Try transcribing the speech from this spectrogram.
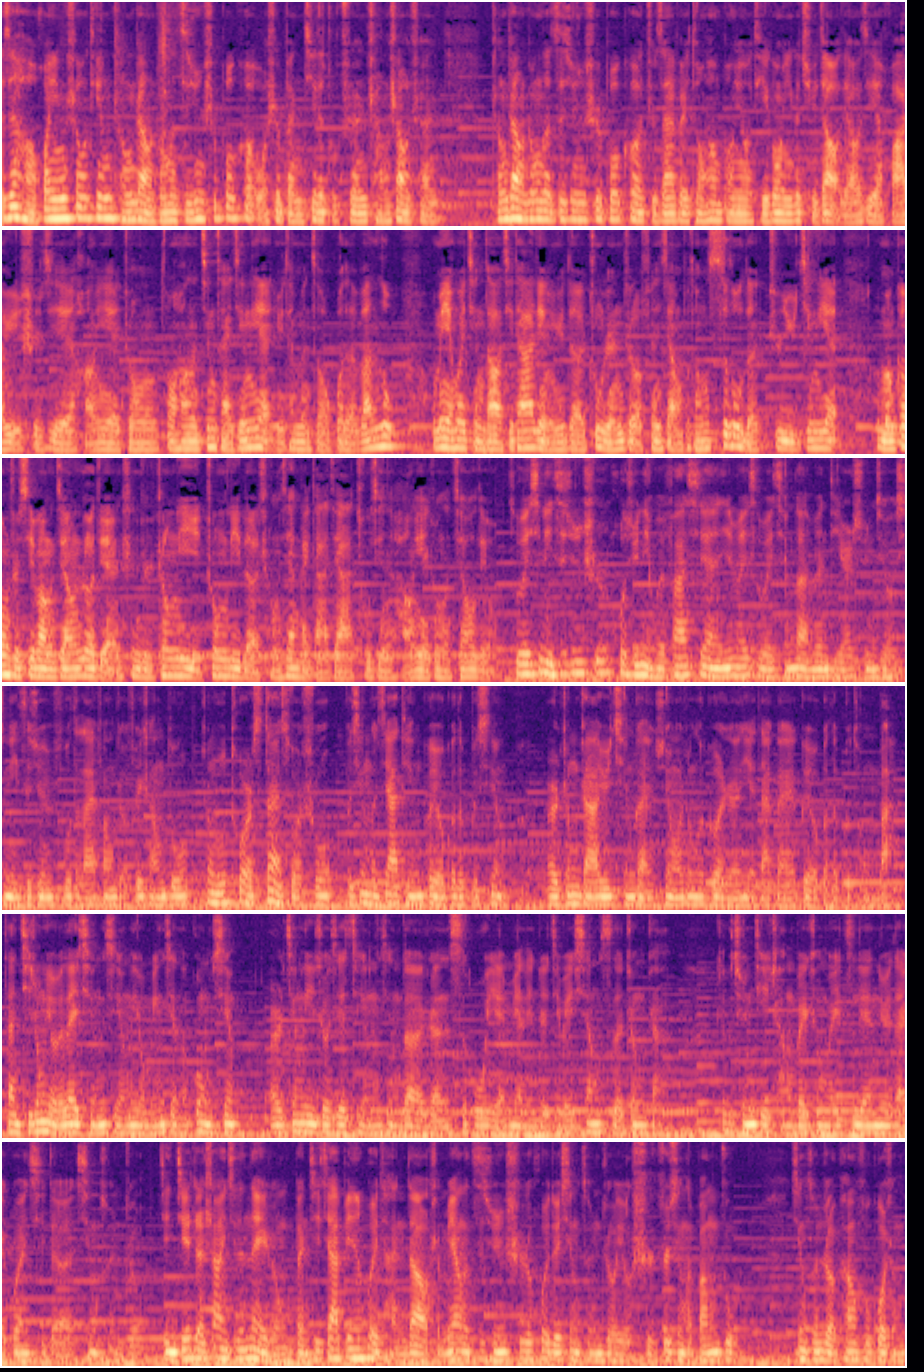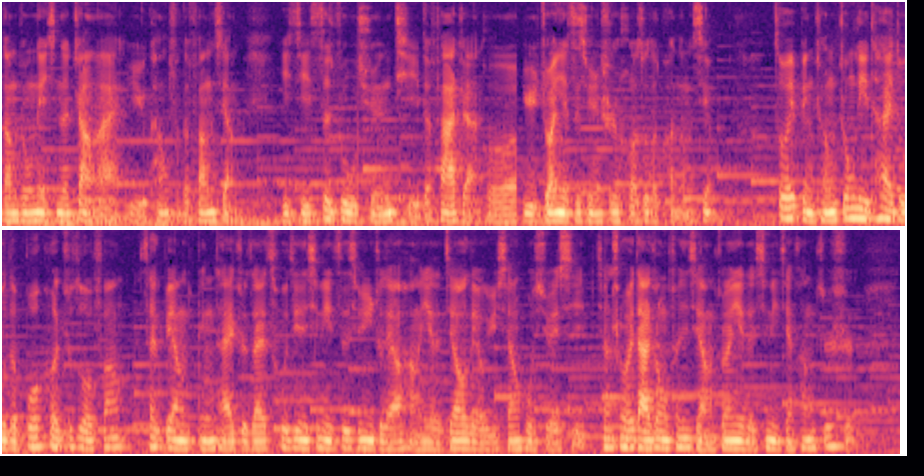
大家好，欢迎收听《成长中的咨询师播客》，我是本期的主持人常少晨。成长中的咨询师播客旨在为同行朋友提供一个渠道，了解华语世界行业中同行的精彩经验与他们走过的弯路。我们也会请到其他领域的助人者，分享不同思路的治愈经验。我们更是希望将热点甚至争议中立的呈现给大家，促进行业中的交流。作为心理咨询师，或许你会发现，因为所谓情感问题而寻求心理咨询服务的来访者非常多。正如托尔斯泰所说：“不幸的家庭各有各的不幸。”而挣扎于情感漩涡中的个人也大概各有各的不同吧，但其中有一类情形有明显的共性，而经历这些情形的人似乎也面临着极为相似的挣扎。这个群体常被称为自恋虐待关系的幸存者。紧接着上一期的内容，本期嘉宾会谈到什么样的咨询师会对幸存者有实质性的帮助，幸存者康复过程当中内心的障碍与康复的方向，以及自助群体的发展和与专业咨询师合作的可能性。作为秉承中立态度的播客制作方，Psychbeyond 平台旨在促进心理咨询与治疗行业的交流与相互学习，向社会大众分享专业的心理健康知识。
